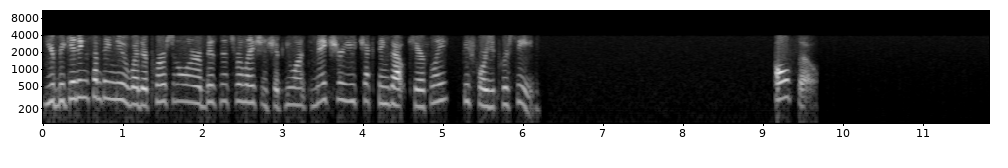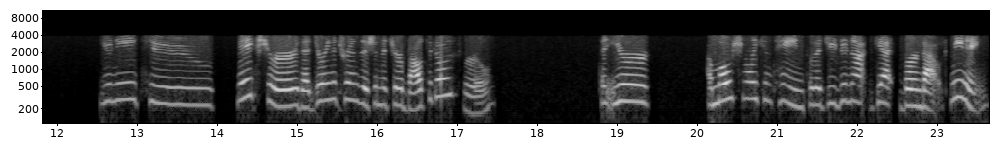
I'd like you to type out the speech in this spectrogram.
you're beginning something new, whether personal or a business relationship, you want to make sure you check things out carefully before you proceed. Also, you need to make sure that during the transition that you're about to go through that you're emotionally contained so that you do not get burned out meaning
